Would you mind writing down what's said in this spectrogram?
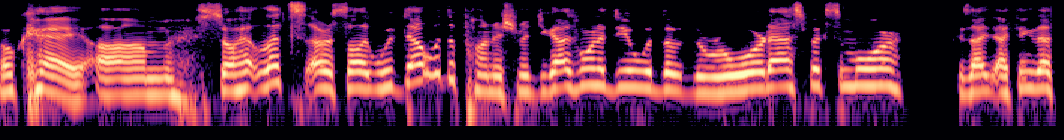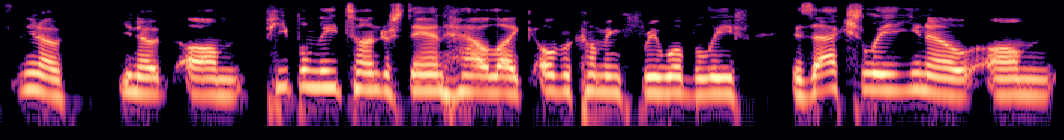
Okay, um, so let's. Uh, so we've dealt with the punishment. Do you guys want to deal with the, the reward aspects some more? Because I, I think that's you know you know um, people need to understand how like overcoming free will belief is actually you know um,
